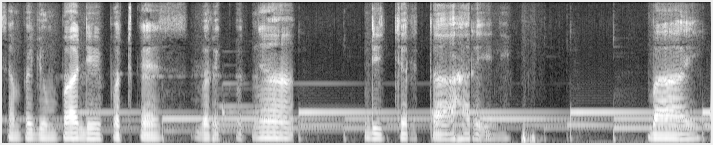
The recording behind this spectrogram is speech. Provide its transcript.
Sampai jumpa di podcast berikutnya di cerita hari ini. Bye.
